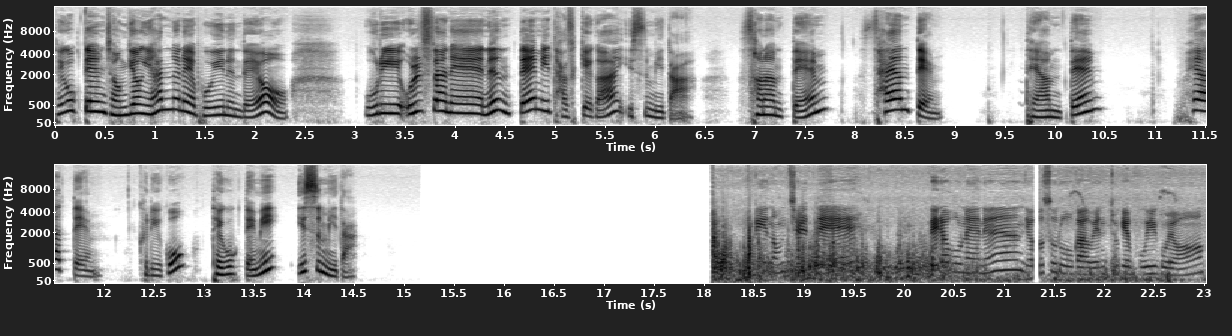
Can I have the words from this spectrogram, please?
대곡댐 전경이 한눈에 보이는데요. 우리 울산에는 댐이 다섯 개가 있습니다. 서남댐, 사연댐, 대암댐, 회화댐, 그리고 대곡댐이 있습니다. 물이 넘칠 때 내려보내는 여수로가 왼쪽에 보이고요.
